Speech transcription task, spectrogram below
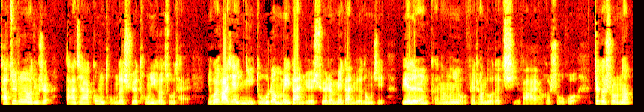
它最重要就是大家共同的学同一个素材。你会发现，你读着没感觉，学着没感觉的东西，别的人可能能有非常多的启发呀和收获。这个时候呢，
